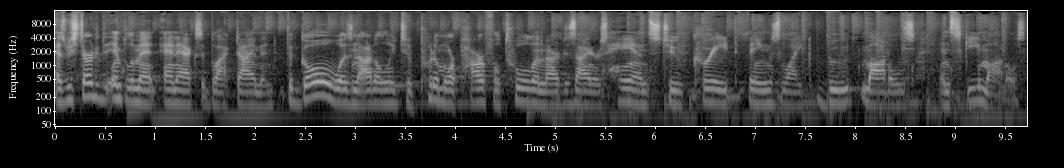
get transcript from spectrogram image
As we started to implement NX at Black Diamond, the goal was not only to put a more powerful tool in our designers' hands to create things like boot models and ski models,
